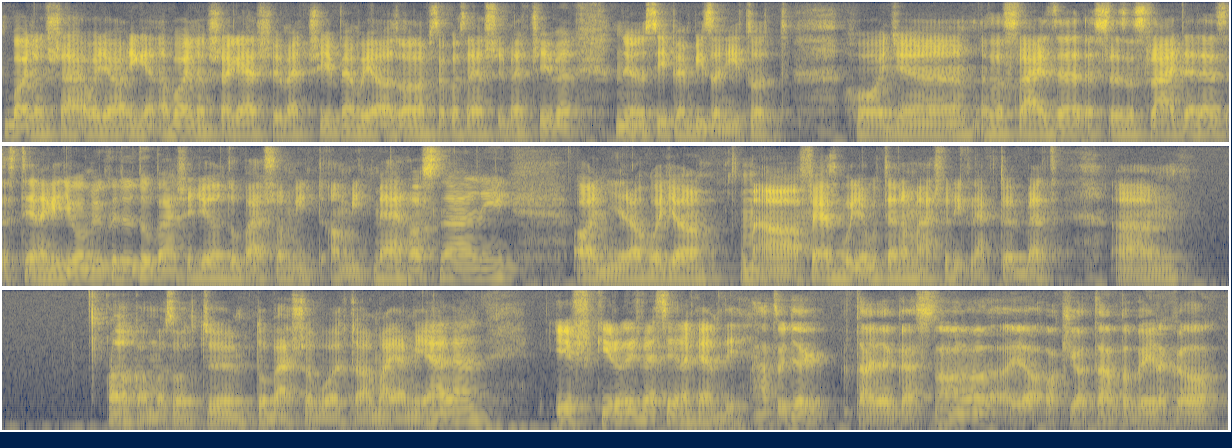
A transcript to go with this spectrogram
bajnokság, vagy a, igen, a bajnokság első meccsében, vagy az alapszakasz első meccsében nagyon szépen bizonyított, hogy ez a slider, ez, ez a slider, ez, ez tényleg egy jól működő dobás, egy olyan dobás, amit, amit mer használni, annyira, hogy a, a fastballja után a második legtöbbet um, alkalmazott dobása volt a Miami ellen, és kiről is beszélek, Andy? Hát ugye Tyler Gasnall, aki a Tampa Bay-nek a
